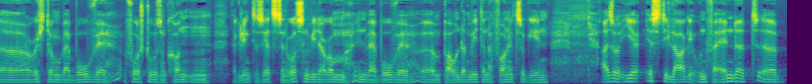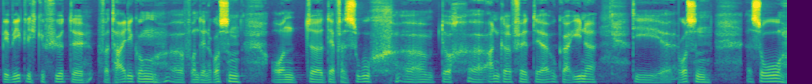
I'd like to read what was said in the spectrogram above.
Richtung Verbove vorstoßen konnten. Da gelingt es jetzt den Russen wiederum in Verbove ein paar hundert Meter nach vorne zu gehen. Also hier ist die Lage unverändert, äh, beweglich geführte Verteidigung äh, von den Russen und äh, der Versuch durch Angriffe der Ukrainer die Russen so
